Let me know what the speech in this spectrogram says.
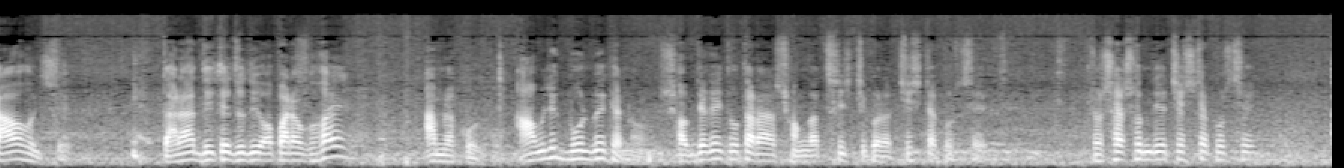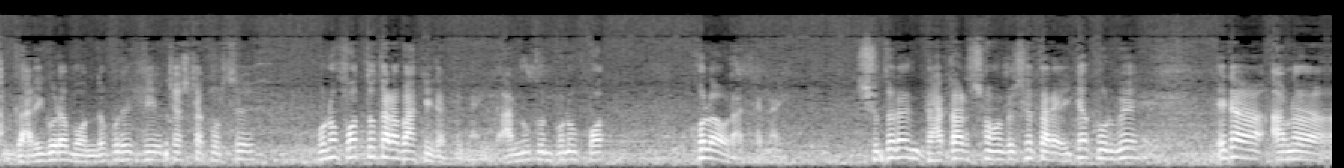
চাওয়া হয়েছে তারা দিতে যদি অপারগ হয় আমরা করব। আওয়ামী লীগ বলবে কেন? সব জায়গায় তো তারা সংঘাত সৃষ্টি করার চেষ্টা করছে। প্রশাসন দিয়ে চেষ্টা করছে। গাড়ি ঘোড়া বন্ধ করে দিয়ে চেষ্টা করছে। কোনো পথ তো তারা বাকি রাখে নাই। আর নতুন কোনো পথ খোলাও রাখে নাই। সুতরাং ঢাকার সমাবেশে তারা এটা করবে। এটা আমরা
